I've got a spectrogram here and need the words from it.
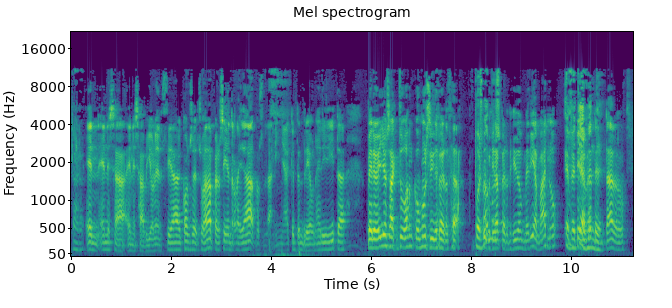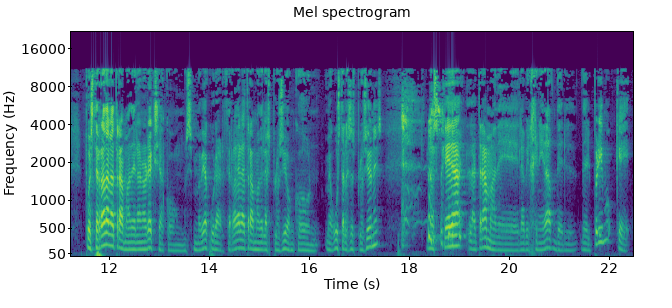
Claro. en, en esa, en esa violencia consensuada, pero sí, en realidad, pues la niña que tendría una heridita, pero ellos actúan como si de verdad Pues vamos- hubiera perdido media mano Efectivamente. Pues cerrada la trama de la anorexia con me voy a curar, cerrada la trama de la explosión con me gustan las explosiones, nos queda la trama de la virginidad del, del primo que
